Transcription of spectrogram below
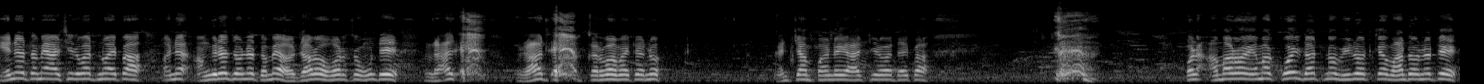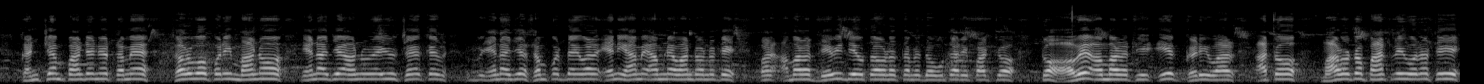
એને તમે આશીર્વાદ ન આપ્યા. અને અંગ્રેજોને તમે હજારો વર્ષ સુધી રાજ રાજ કરવા માટેનો ઘનશ્યામ પાંડે આશીર્વાદ આપ્યા. પણ અમારો એમાં કોઈ જાતનો વિરોધ કે વાંધો નથી. ઘનશ્યામ પાંડેને તમે સર્વોપરી માનો, એના જે અનુયાયી છે કે એના જે સંપ્રદાયવાળા, એની સામે અમને વાંધો નથી. પણ અમારા દેવી દેવતાઓને તમે જો ઉતારી પાડશો. તો હવે અમારાથી એક ઘડી વાર આ તો મારો તો પાંત્રીસ વર્ષથી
